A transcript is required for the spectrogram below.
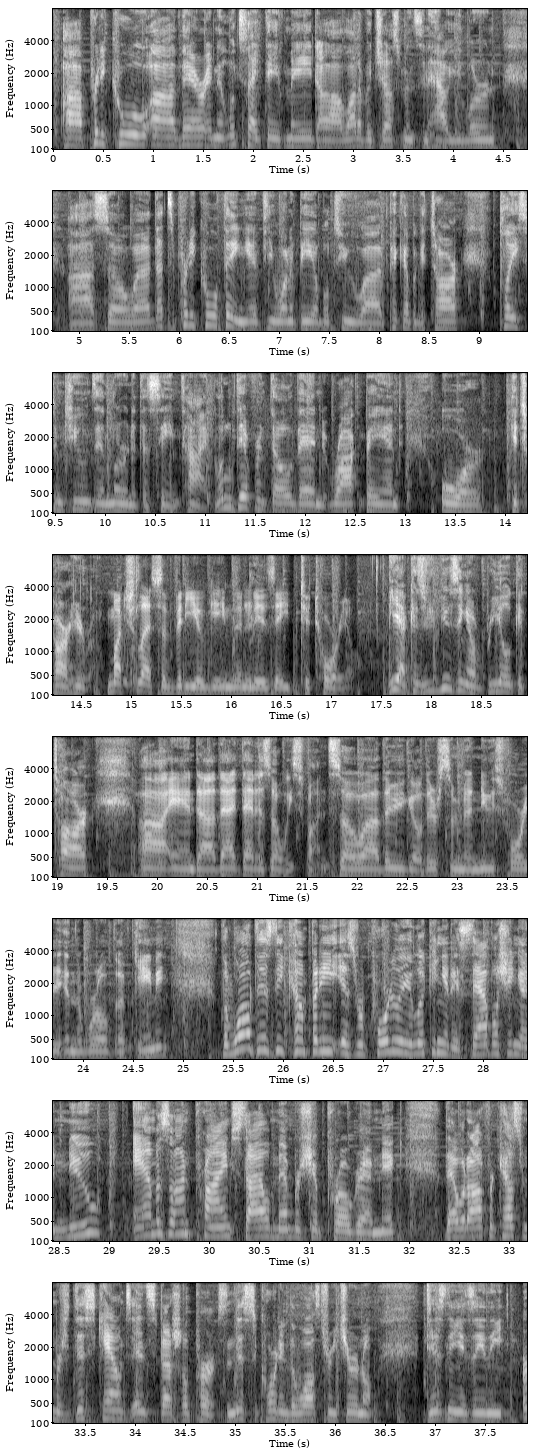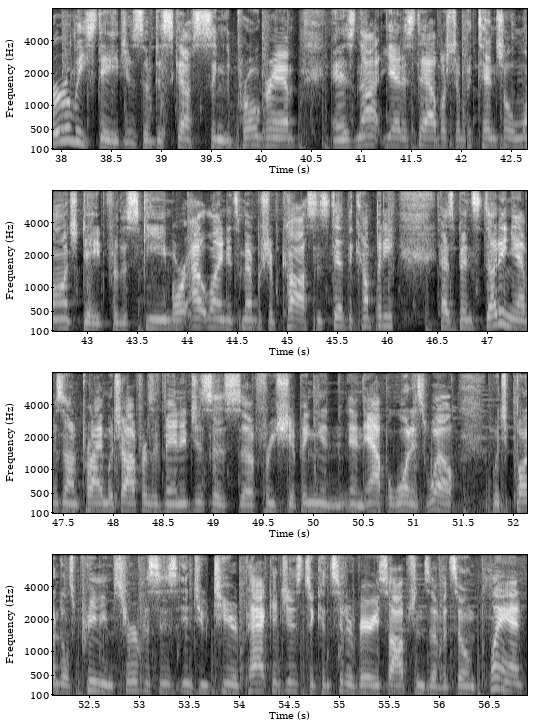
uh, pretty cool uh, there, and it looks like they've made uh, a lot of adjustments in how you learn. Uh, so uh, that's a pretty cool thing if you want to be able to uh, pick up a guitar, play some tunes, and learn at the same time. A little different though than Rock Band or Guitar Hero. Much less a video game than it is a tutorial. Yeah, because you're using a real guitar, uh, and uh, that that is always fun. So uh, there you go. There's some uh, news for you in the world of gaming. The Walt Disney Company is reportedly looking at establishing a new Amazon Prime style membership program, Nick, that would offer customers discounts and special perks. And this, according to the Wall Street Journal, Disney is in the early stages of discussing the program and has not yet established a potential launch date for the scheme or outlined its membership costs. Instead, the company has been studying Amazon Prime, which offers advantages as uh, free shipping, and, and Apple One as well, which bundles premium services into tiered packages to consider various options of its own plan.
